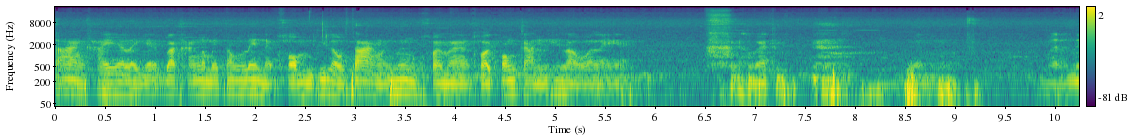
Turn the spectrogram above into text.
สร้างใครอะไรเงี้ยบางครั้งเราไม่ต้องเล่นอะคอมที่เราสร้างมันไม่ต้องคอยมาคอยป้องกันให้เราอะไรเงี้ยเหมือน มือนเหมือนใน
